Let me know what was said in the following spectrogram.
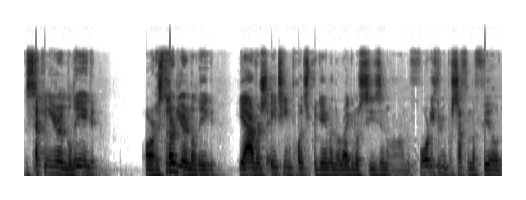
his second year in the league, or his third year in the league, he averaged 18 points per game in the regular season on 43% from the field,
